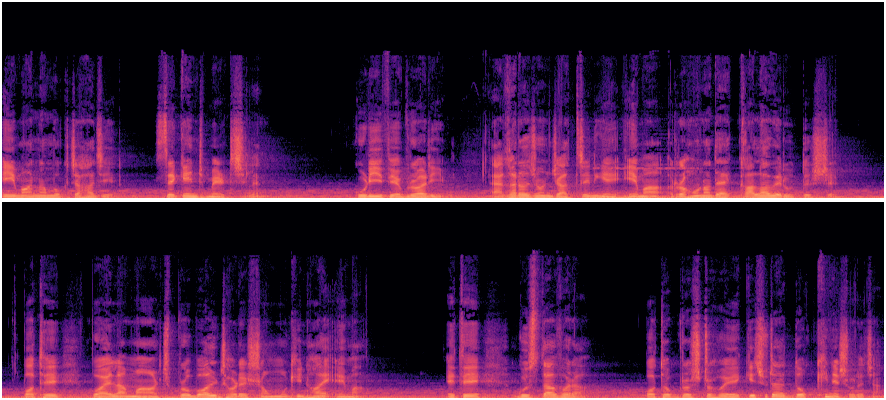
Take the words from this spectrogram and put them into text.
এমা নামক জাহাজের সেকেন্ড মেট ছিলেন। কুড়ি ফেব্রুয়ারি এগারো জন যাত্রী নিয়ে এমা রওনা দেয় কালাওয়ের উদ্দেশ্যে। পথে পয়লা মার্চ প্রবল ঝড়ের সম্মুখীন হয় এমা। এতে গুস্তাভরা পথভ্রষ্ট হয়ে কিছুটা দক্ষিণে সরে যান।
